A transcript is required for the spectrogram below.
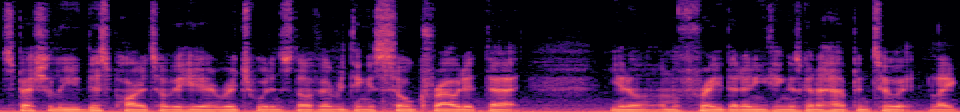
especially this parts over here, Ridgewood and stuff. Everything is so crowded that, you know, I'm afraid that anything is gonna happen to it. Like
